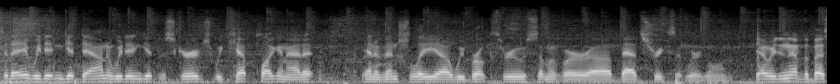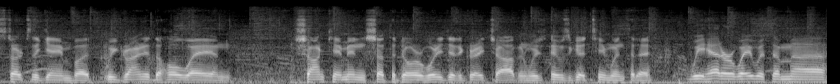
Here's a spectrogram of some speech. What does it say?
Today we didn't get down and we didn't get discouraged. We kept plugging at it, and eventually uh, we broke through some of our uh, bad streaks that we were going. Yeah, we didn't have the best start to the game, but we grinded the whole way, and Sean came in and shut the door. Woody did a great job, and we, it was a good team win today. We had our way with them uh,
